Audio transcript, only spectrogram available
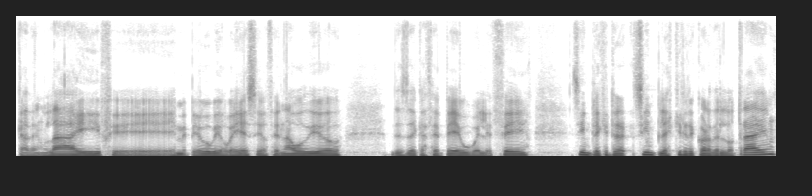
Caden Live, MPV, OBS, Ocen Audio, desde KCP, VLC, Simple, Simple Script Recorder lo trae,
